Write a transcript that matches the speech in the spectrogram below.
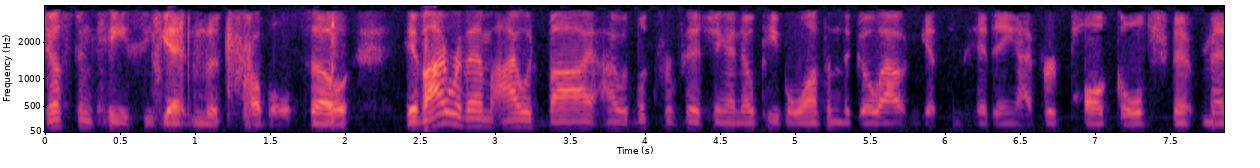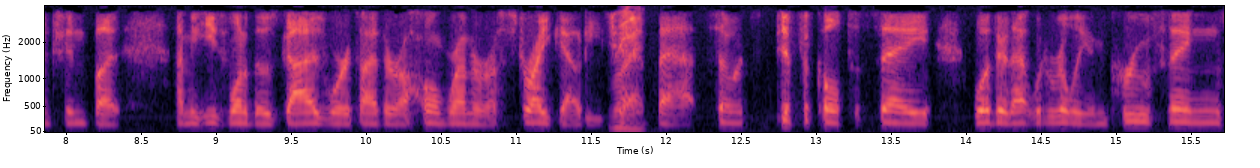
just in case you get into trouble. So if I were them, I would buy, I would look for pitching. I know people want them to go out and get some hitting. I've heard Paul Goldschmidt mentioned, but I mean, he's one of those guys where it's either a home run or a strikeout each right. at bat. So it's difficult to say whether that would really improve things.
